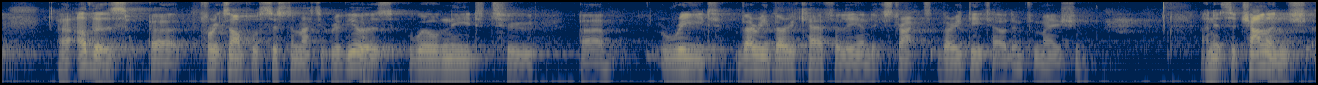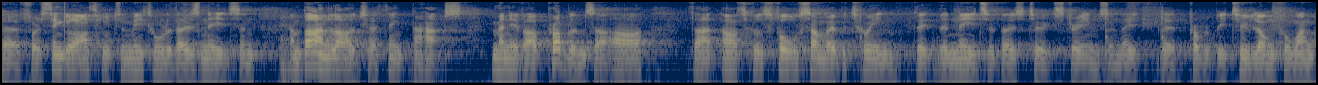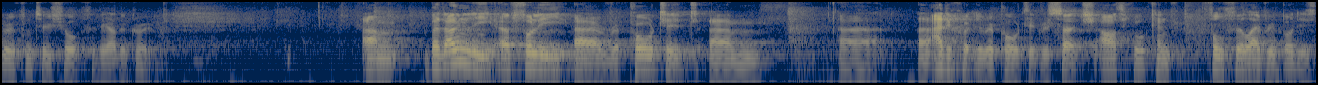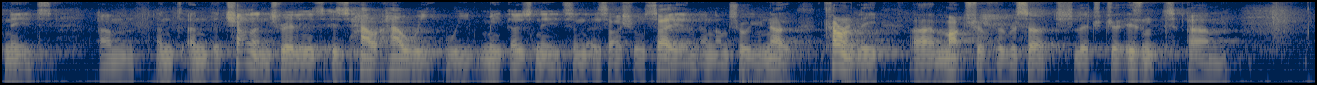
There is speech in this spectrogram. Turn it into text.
Uh, others, uh, for example, systematic reviewers, will need to um, read very, very carefully and extract very detailed information. And it's a challenge uh, for a single article to meet all of those needs. And, and by and large, I think perhaps many of our problems are, are that articles fall somewhere between the, the needs of those two extremes. And they, they're probably too long for one group and too short for the other group. Um, but only a fully uh, reported, um, uh, an adequately reported research article can fulfill everybody's needs. Um, and, and the challenge really is, is how, how we, we meet those needs. And as I shall say, and, and I'm sure you know, currently uh, much of the research literature isn't um,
